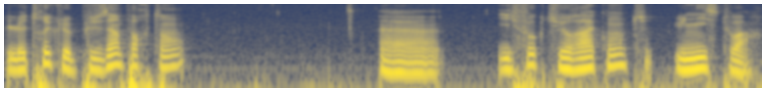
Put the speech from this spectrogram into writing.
le truc le plus important, il faut que tu racontes une histoire.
